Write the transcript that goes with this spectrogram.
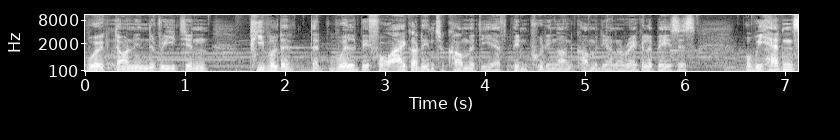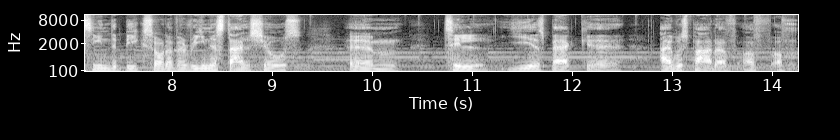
work done in the region. People that, that well before I got into comedy have been putting on comedy on a regular basis, but we hadn't seen the big sort of arena style shows um, till years back. Uh, I was part of, of, of,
